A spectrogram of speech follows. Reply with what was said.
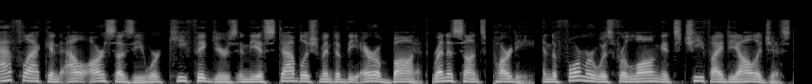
Aflaq and al-Arsuzi were key figures in the establishment of the Arab Ba'ath Renaissance Party, and the former was for long its chief ideologist,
